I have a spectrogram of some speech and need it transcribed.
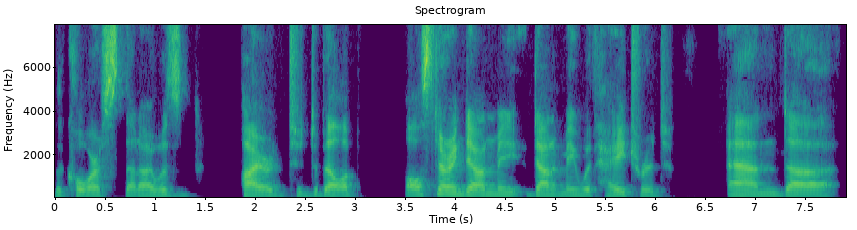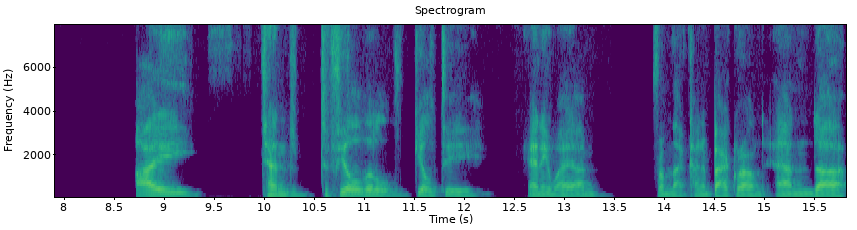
the course that I was hired to develop, all staring down me down at me with hatred, and uh, I tend to feel a little guilty anyway. I'm from that kind of background, and uh,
